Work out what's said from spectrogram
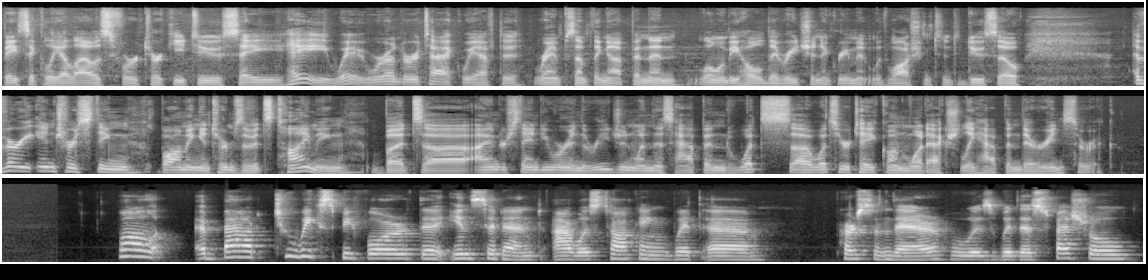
basically allows for Turkey to say, hey, wait, we're under attack. We have to ramp something up. And then, lo and behold, they reach an agreement with Washington to do so. A very interesting bombing in terms of its timing, but uh, I understand you were in the region when this happened. What's uh, what's your take on what actually happened there in Suruc? Well, about two weeks before the incident, I was talking with a person there who was with a special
